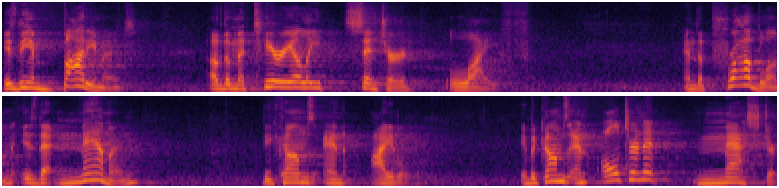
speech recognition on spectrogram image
is the embodiment of the materially centered life. And the problem is that mammon becomes an idol, it becomes an alternate master.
